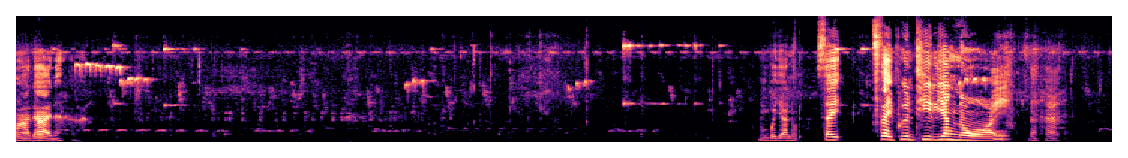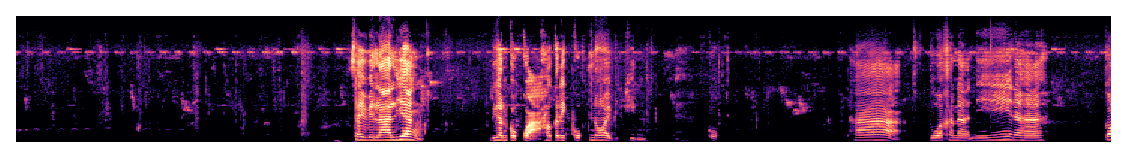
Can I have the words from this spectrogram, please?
มาได้นะคะ บยานใส่ใส่พื้นที่เลี้ยงหน่อยนะคะใส่เวลาเลี้ยง เดือนกว่าๆเขาก็ได้กบน้อยไปกินกบ ถ้าตัวขนาดนี้นะคะก็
